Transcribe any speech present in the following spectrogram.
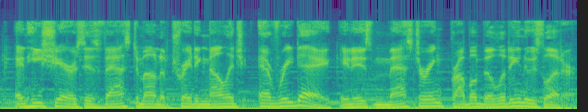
and he shares his vast amount of trading knowledge every day in his Mastering Probability newsletter.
